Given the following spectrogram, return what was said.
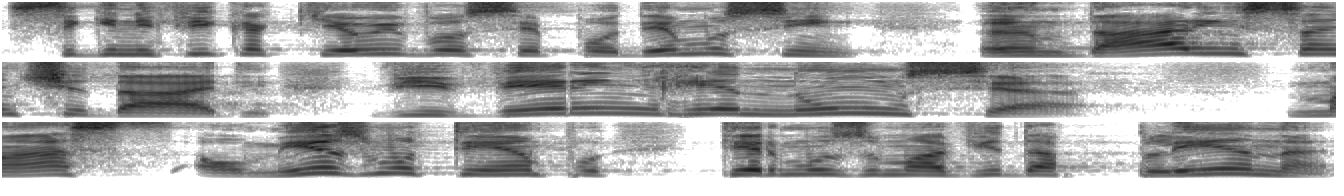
significa que eu e você podemos sim andar em santidade, viver em renúncia, mas ao mesmo tempo termos uma vida plena,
